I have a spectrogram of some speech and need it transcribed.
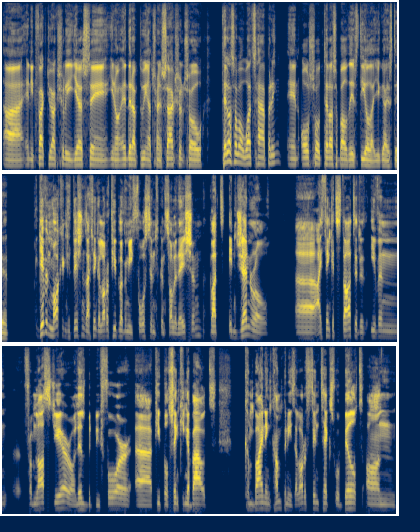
uh, and in fact, you actually just, uh, you know, ended up doing a transaction. So, tell us about what's happening, and also tell us about this deal that you guys did given market conditions, I think a lot of people are going to be forced into consolidation. But in general, uh, I think it started even uh, from last year or a little bit before. Uh, people thinking about combining companies. A lot of fintechs were built on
